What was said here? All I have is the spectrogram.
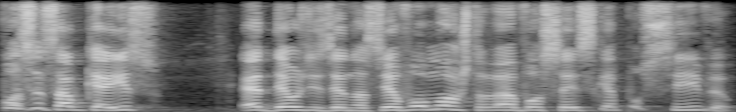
Você sabe o que é isso? É Deus dizendo assim: Eu vou mostrar a vocês que é possível.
